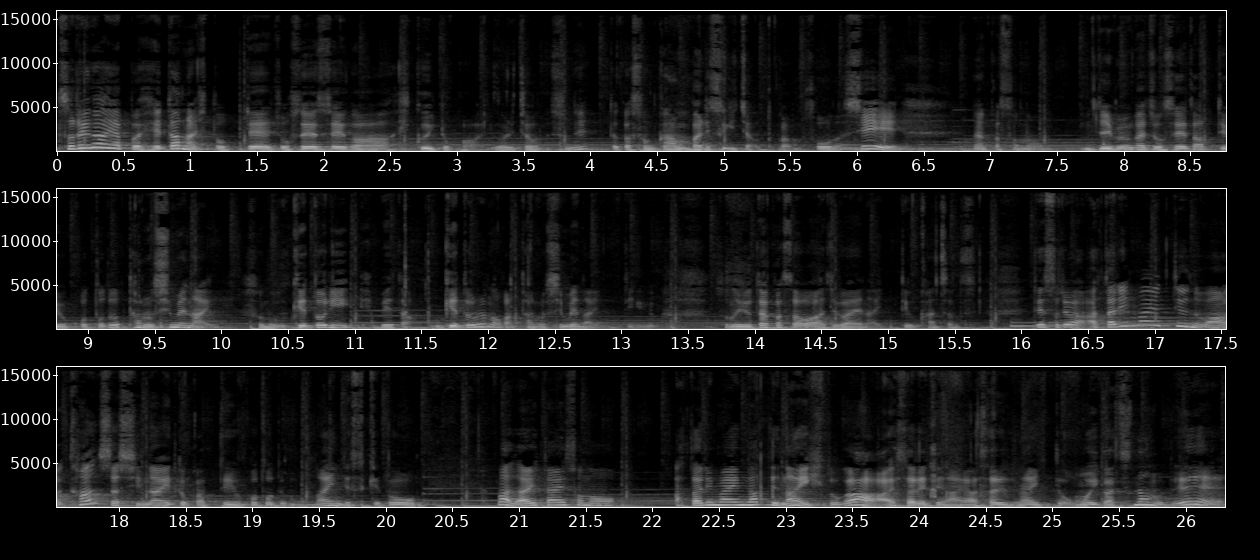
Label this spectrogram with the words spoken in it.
それがやっぱ下手な人って女性性が低いとか言われちゃうんですね。だからその頑張りすぎちゃうとかもそうだしなんかその自分が女性だっていうことで楽しめない。その受け取りベタ受け取るのが楽しめないっていうその豊かさを味わえないっていう感じなんです。でそれは当たり前っていうのは感謝しないとかっていうことでもないんですけどまあ大体その当たり前になってない人が愛されてない愛されてないって思いがちなので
